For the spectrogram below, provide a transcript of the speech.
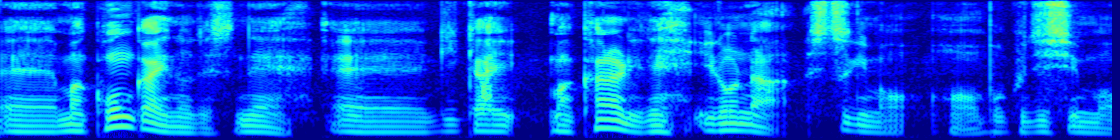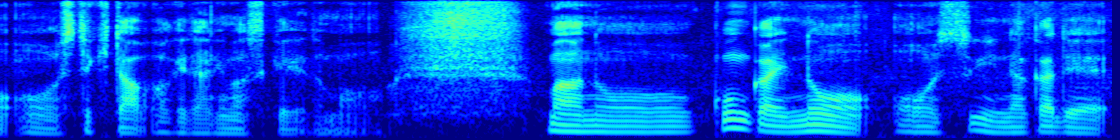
えーまあ、今回のですね、えー議会、まあ、かなりねいろんな質疑も僕自身もしてきたわけでありますけれども、まあ、あの今回の質疑の中で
